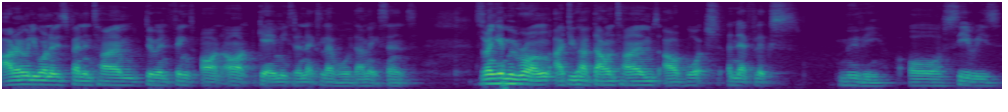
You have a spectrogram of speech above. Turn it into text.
I don't really want to be spending time doing things aren't aren't getting me to the next level. If that makes sense. So don't get me wrong. I do have down times. I would watch a Netflix movie or series.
